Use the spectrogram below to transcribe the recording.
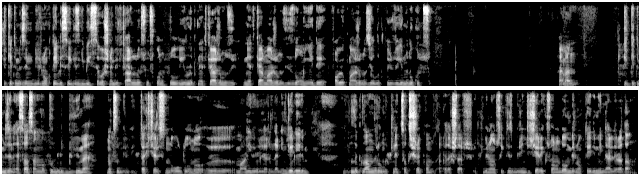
Şirketimizin 1.58 gibi hisse başına bir karlılığı söz konusu. Yıllık net karımız net kar marjımız %17, FAVÖK marjımız yıllıkta %29. Hemen şirketimizin esasen nasıl bir büyüme, nasıl bir iddia içerisinde olduğunu e, mali verilerinden inceleyelim. Yıllıklandırılmış net satış rakamımız arkadaşlar 2018 birinci çeyrek sonunda 11.7 milyar liradan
